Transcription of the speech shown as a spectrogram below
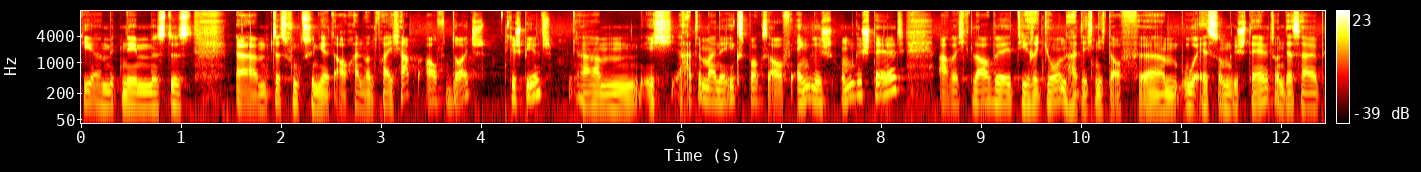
die ihr mitnehmen müsstest. Ähm, das funktioniert auch einwandfrei. Ich habe auf Deutsch gespielt. Ähm, ich hatte meine Xbox auf Englisch umgestellt, aber ich glaube, die Region hatte ich nicht auf ähm, US umgestellt und deshalb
